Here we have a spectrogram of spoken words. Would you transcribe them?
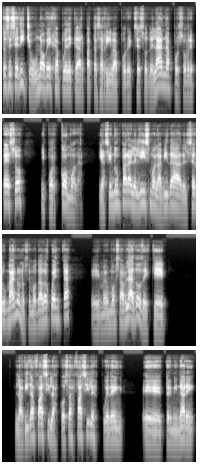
Entonces he dicho, una oveja puede quedar patas arriba por exceso de lana, por sobrepeso y por cómoda. Y haciendo un paralelismo a la vida del ser humano, nos hemos dado cuenta, eh, hemos hablado de que la vida fácil, las cosas fáciles pueden eh, terminar en,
